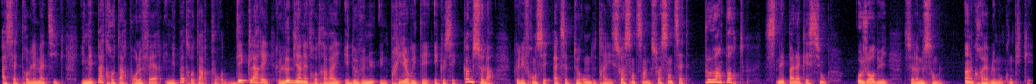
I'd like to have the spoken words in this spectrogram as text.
à cette problématique. Il n'est pas trop tard pour le faire, il n'est pas trop tard pour déclarer que le bien-être au travail est devenu une priorité et que c'est comme cela que les Français accepteront de travailler 65, 67, peu importe, ce n'est pas la question. Aujourd'hui, cela me semble incroyablement compliqué.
